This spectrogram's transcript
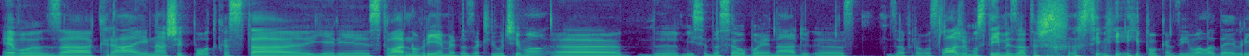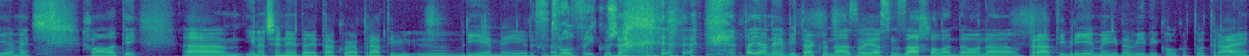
Evo, za kraj našeg podcasta, jer je stvarno vrijeme da zaključimo, mislim da se oboje nađe, zapravo slažemo s time zato što si mi pokazivala da je vrijeme. Hvala ti. Um, inače ne da je tako ja prati uh, vrijeme jer Control sam... pa ja ne bi tako nazvao. Ja sam zahvalan da ona prati vrijeme i da vidi koliko to traje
